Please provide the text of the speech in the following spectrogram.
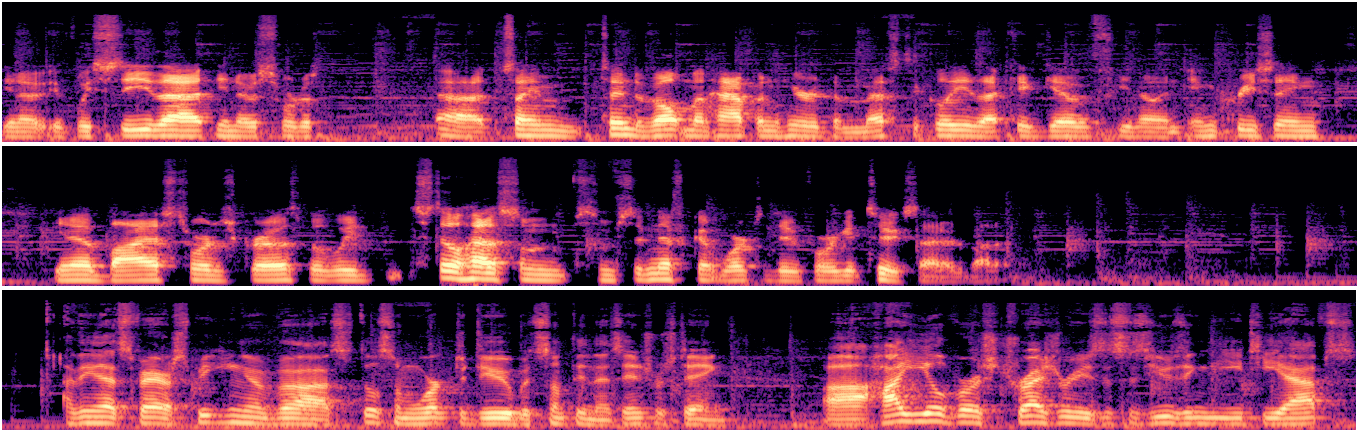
You know, if we see that, you know, sort of uh, same same development happen here domestically that could give you know an increasing you know bias towards growth, but we still have some some significant work to do before we get too excited about it. I think that's fair. Speaking of uh, still some work to do, but something that's interesting, uh, high yield versus treasuries. This is using the ETFs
